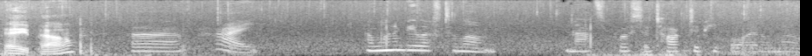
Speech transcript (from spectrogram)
Hey, pal. Uh, hi. I want to be left alone. I'm not supposed to talk to people I don't know.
